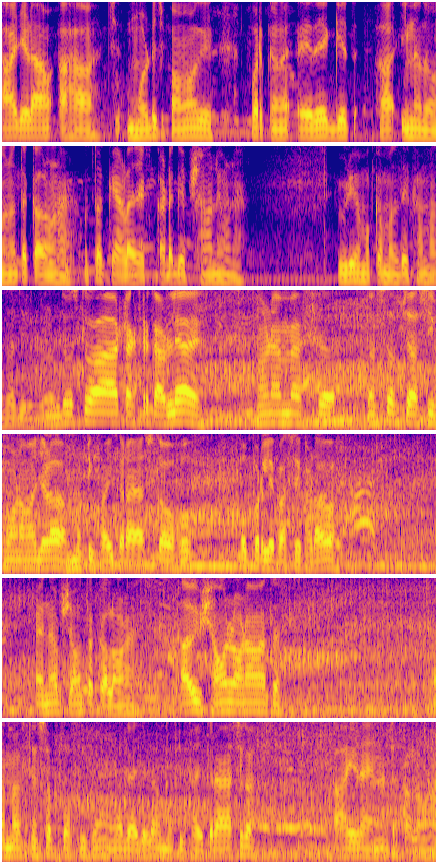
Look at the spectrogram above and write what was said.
ਆ ਜਿਹੜਾ ਆਹ ਚ- ਮੁੱਢ ਚ ਪਾਵਾਂਗੇ, ਭਰਕਣ ਇਹਦੇ ਅੱਗੇ ਆ ਇਹਨਾਂ ਦੋਵਾਂ ਧੱਕਾ ਲਾਉਣਾ ਉਹ ਧੱਕੇ ਵਾਲਾ ਜਿਹਾ ਕੱਢ ਕੇ ਪਛਾਣ ਲਿਆਉਣਾ ਵੀਡੀਓ ਮੁਕੰਮਲ ਦੇਖਾਂ ਮਜ਼ਾ ਜ਼ਰੂਰ ਦੋਸਤੋ ਆ ਟਰੈਕਟਰ ਕੱਢ ਲਿਆ ਹੈ। ਹੁਣ ਐਮਐਫ 385 ਪਾਉਣਾ ਵਾ ਜਿਹੜਾ ਮੋਡੀਫਾਈ ਕਰਾਇਆ ਸੀਗਾ ਉਹ ਉੱਪਰਲੇ ਪਾਸੇ ਖੜਾ ਵਾ। ਇਹਨਾਂ ਪਛਾਉਂ ਧੱਕਾ ਲਾਉਣਾ ਆ ਵੀ ਪਛਾਣ ਲਾਉਣਾ ਵਾ ਤਾਂ ਐਮਐਫ 385 ਪਾਉਣ ਲੱਗਾ ਜਿਹੜਾ ਮੋਡੀਫਾਈ ਕਰਾਇਆ ਸੀਗਾ। ਆ ਜਿਹੜਾ ਇਹਨਾਂ ਧੱਕਾ ਲਾਉਣਾ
